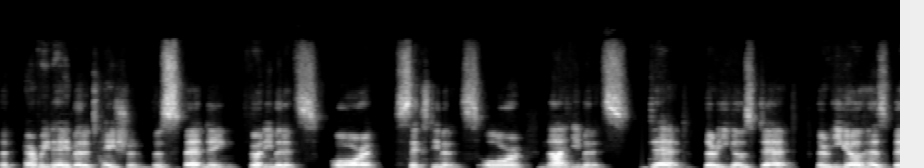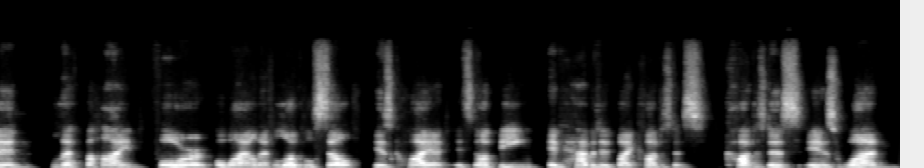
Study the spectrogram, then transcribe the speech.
but every day meditation, they're spending 30 minutes or 60 minutes or 90 minutes dead. Their ego's dead. Their ego has been left behind for a while. That local self is quiet. It's not being inhabited by consciousness. Consciousness is one,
